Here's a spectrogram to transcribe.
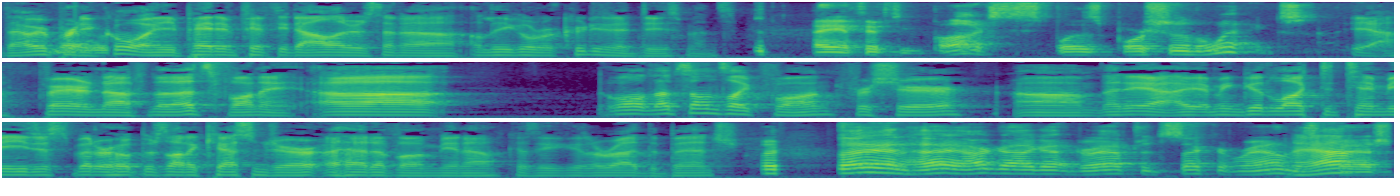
That would be pretty cool. And you paid him fifty dollars in a illegal recruiting inducements. Paying fifty bucks split his portion of the winnings. Yeah, fair enough. No, that's funny. Uh, well, that sounds like fun for sure. Um, and yeah, I, I, mean, good luck to Timmy. You just better hope there's not a Kessinger ahead of him, you know, because he's gonna ride the bench. Saying, hey, our guy got drafted second round this yeah. past.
